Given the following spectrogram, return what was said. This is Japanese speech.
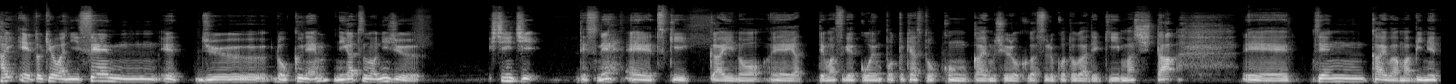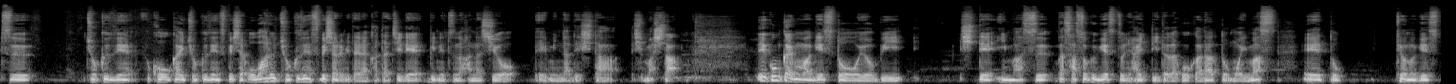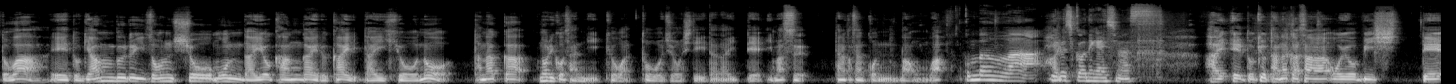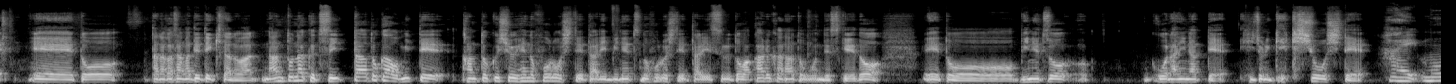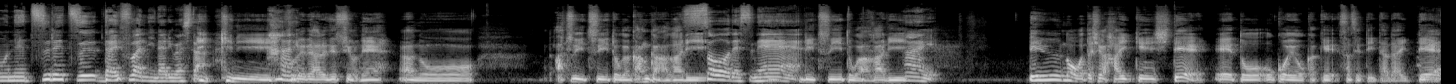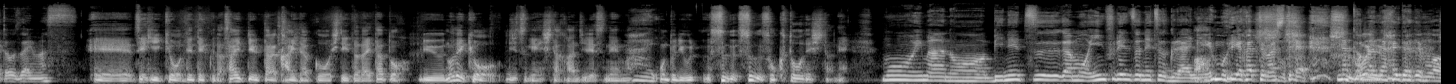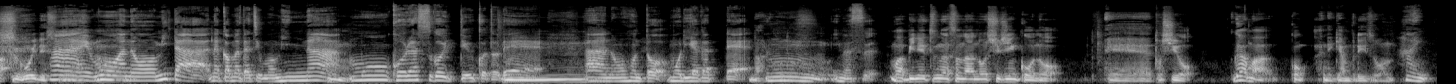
はい、えっ、と、今日は2016年2月の27日ですね。えー月1回の、えーやってます月公演ポッドキャスト、今回も収録がすることができました。えー前回は、ま、微熱直前、公開直前スペシャル、終わる直前スペシャルみたいな形で微熱の話を、えーみんなでした、しました。で、今回もまあゲストをお呼びしています。まあ、早速ゲストに入っていただこうかなと思います。えっ、と、今日のゲストは、えっ、と、ギャンブル依存症問題を考える会代表の田中のり子さんに今日は登場していただいています。田中さんこんばんは。こんばんは。いよろしくお願いします。はい、えっ、と、今日田中さんお呼びして、えっ、と、田中さんが出てきたのは、なんとなくツイッターとかを見て、監督周辺のフォローしてたり、微熱のフォローしてたりするとわかるかなと思うんですけれど、えっ、と、微熱をご覧になって、非常に激賞して、はい。もう熱烈大ファンになりました。一気に、これであれですよね、あの、熱いツイートがガンガン上がり、そうですね。リツイートが上がり、はい。っていうのを私は拝見して、えっ、と、お声をかけさせていただいありてがと、うございます。えーぜひ今日出てくださいって言ったら快諾をしていただいたというので今日実現した感じですね。はい本当にうすぐ、すぐ即答でしたね。もう今あの、微熱がもうインフルエンザ熱ぐらいに盛り上がってまして、仲間の間でも。すごいですねはい。うんもうあの、見た仲間たちもみんな、もうこれはすごいっていうことで、あの、本当盛り上がって、なるほどうん、います。まあ、微熱なそのあの主人公の、えー、年をが、まあ、こんね、ギャンブル依存はい。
